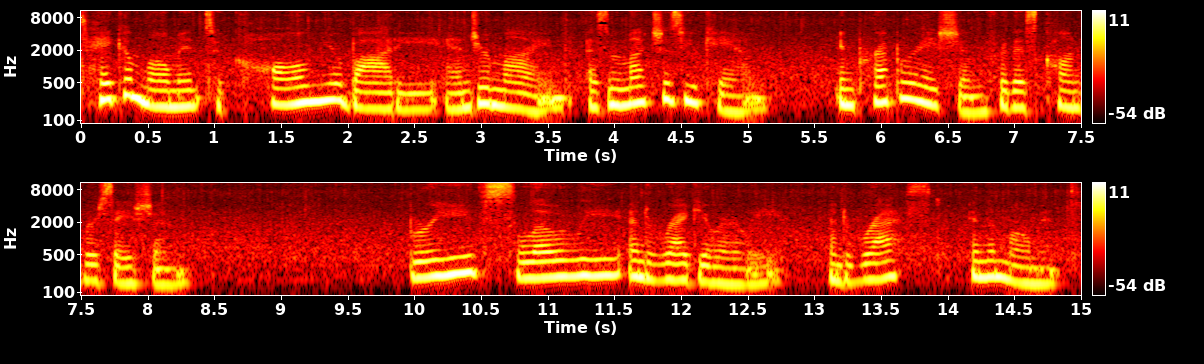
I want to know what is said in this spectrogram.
Take a moment to calm your body and your mind as much as you can in preparation for this conversation. Breathe slowly and regularly and rest in the moment.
